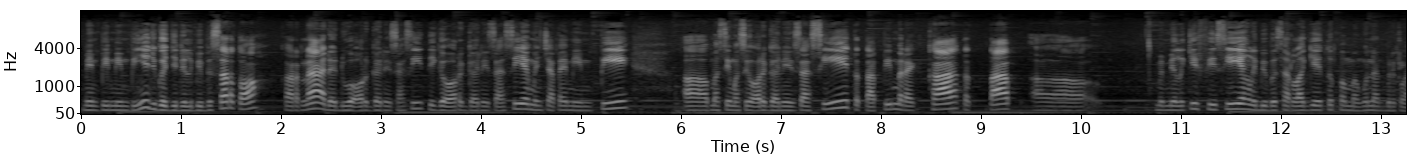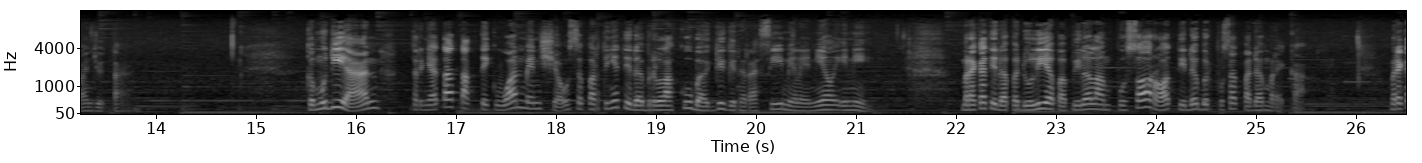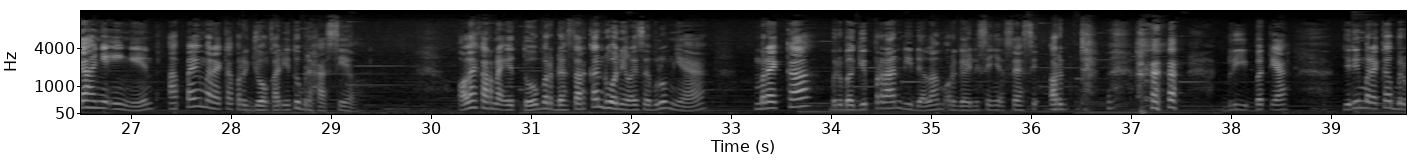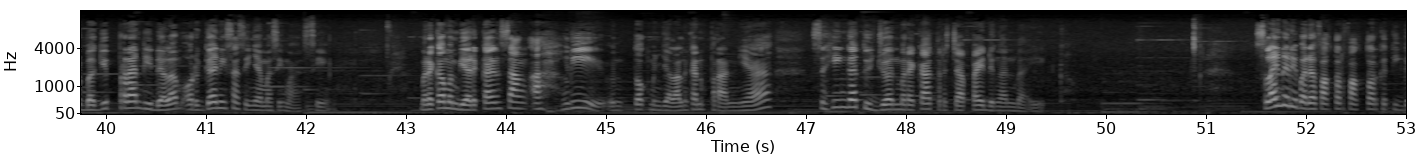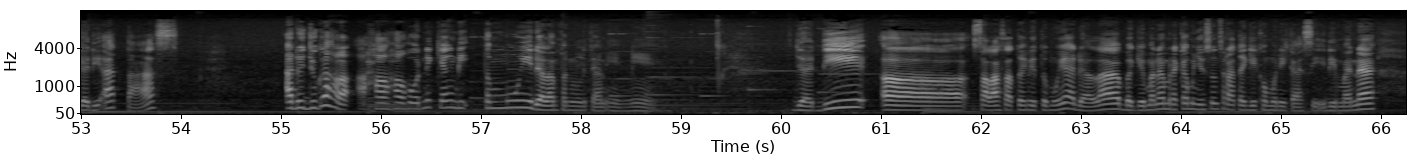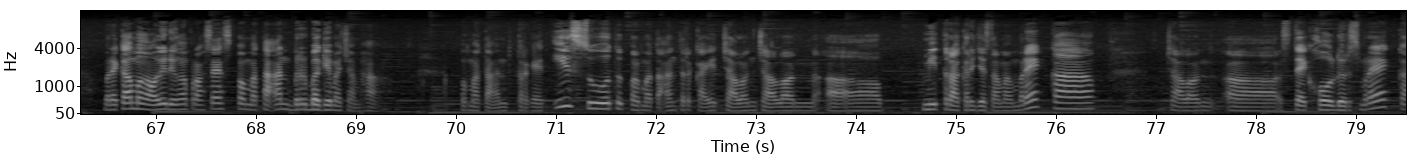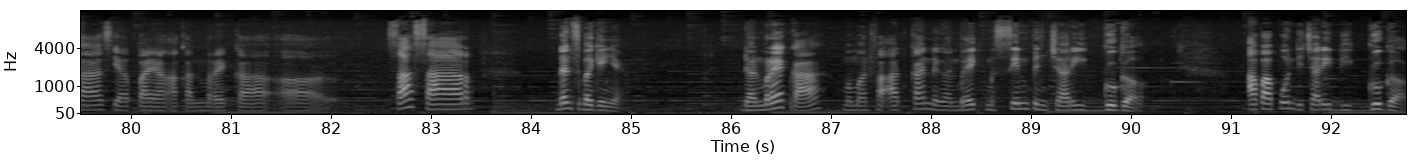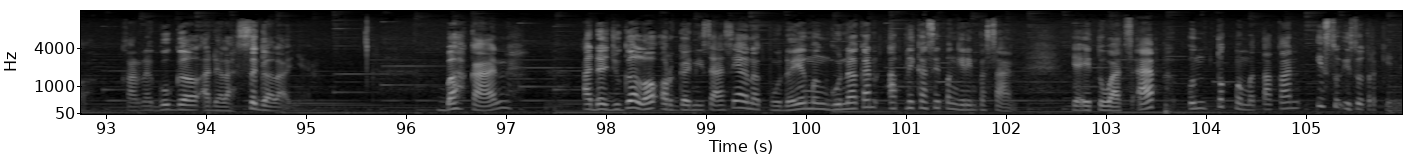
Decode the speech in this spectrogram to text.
mimpi-mimpinya juga jadi lebih besar toh, karena ada dua organisasi, tiga organisasi yang mencapai mimpi uh, masing-masing uh, organisasi, tetapi mereka tetap uh, memiliki visi yang lebih besar lagi yaitu pembangunan berkelanjutan. Kemudian, ternyata taktik one man show sepertinya tidak berlaku bagi generasi milenial ini. Mereka tidak peduli apabila lampu sorot tidak berpusat pada mereka. Mereka hanya ingin apa yang mereka perjuangkan itu berhasil. Oleh karena itu, berdasarkan dua nilai sebelumnya, mereka berbagi peran di dalam organisasi or, blibet ya. Jadi mereka berbagi peran di dalam organisasinya masing-masing. Mereka membiarkan sang ahli untuk menjalankan perannya sehingga tujuan mereka tercapai dengan baik. Selain daripada faktor-faktor ketiga di atas, ada juga hal-hal unik yang ditemui dalam penelitian ini. Jadi uh, salah satu yang ditemui adalah bagaimana mereka menyusun strategi komunikasi, di mana mereka mengawali dengan proses pemetaan berbagai macam hal pemetaan terkait isu, pemetaan terkait calon-calon uh, mitra kerjasama mereka, calon uh, stakeholders mereka, siapa yang akan mereka uh, sasar, dan sebagainya. Dan mereka memanfaatkan dengan baik mesin pencari Google. Apa pun dicari di Google, karena Google adalah segalanya. Bahkan ada juga loh organisasi anak muda yang menggunakan aplikasi pengirim pesan, yaitu WhatsApp, untuk memetakan isu-isu terkini.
